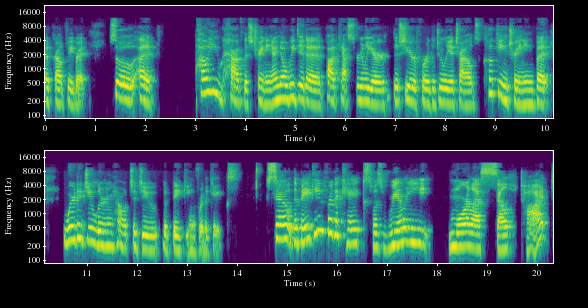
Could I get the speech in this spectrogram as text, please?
a crowd favorite. So uh, how do you have this training? I know we did a podcast earlier this year for the Julia Child's cooking training, but where did you learn how to do the baking for the cakes? So the baking for the cakes was really more or less self taught.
